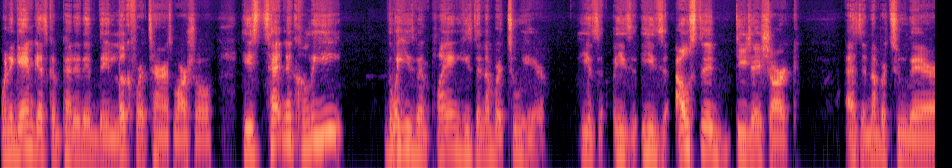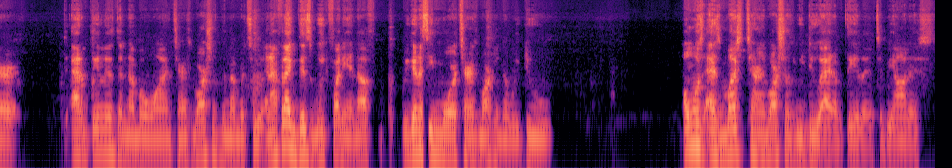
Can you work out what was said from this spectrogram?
When the game gets competitive, they look for Terrence Marshall. He's technically the way he's been playing, he's the number two here. He's he's he's ousted DJ Chark as the number two there. Adam Thielen is the number one. Terrence Marshall is the number two. And I feel like this week, funny enough, we're gonna see more Terrence Marshall than we do almost as much Terrence Marshall as we do Adam Thielen, to be honest.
